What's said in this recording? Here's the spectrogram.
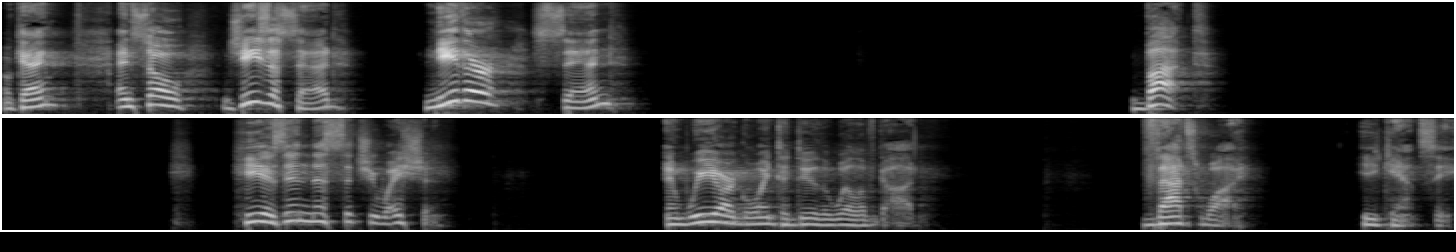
Okay? And so Jesus said, Neither sinned. But he is in this situation, and we are going to do the will of God. That's why he can't see.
